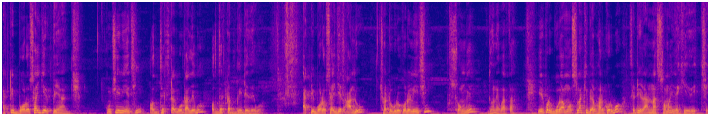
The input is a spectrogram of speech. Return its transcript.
একটি বড় সাইজের পেঁয়াজ কুচিয়ে নিয়েছি। অর্ধেকটা গোটা দেব, অর্ধেকটা বেটে দেব। একটি বড় সাইজের আলু ছ টুকরো করে নিয়েছি, সঙ্গে ধনে পাতা। এরপর গুঁড়া মশলা কি ব্যবহার করব, সেটি রান্নার সময় দেখিয়ে দিচ্ছি।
